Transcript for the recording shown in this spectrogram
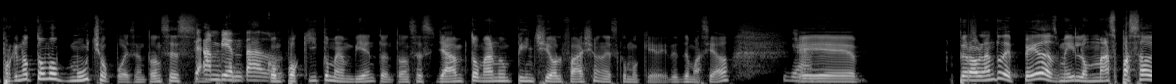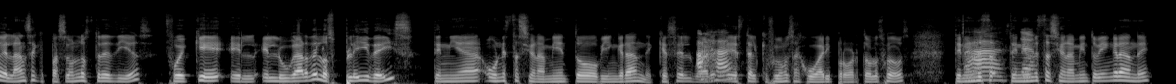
Porque no tomo mucho, pues, entonces. Ambientado. Con poquito me ambiento, entonces ya tomarme un pinche old fashion es como que es demasiado. Ya. Eh, pero hablando de pedas, me lo más pasado de lanza que pasó en los tres días fue que el, el lugar de los Play Days tenía un estacionamiento bien grande, que es el lugar Ajá. este al que fuimos a jugar y probar todos los juegos. Tenía, un, Ah, tenía un estacionamiento bien grande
